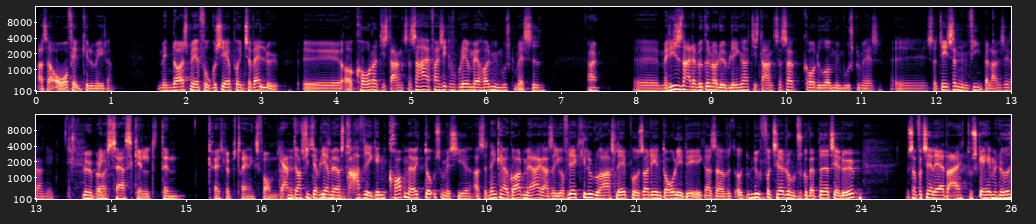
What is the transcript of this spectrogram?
altså over 5 km, men nøjes med at fokusere på intervalløb øh, og kortere distancer, så har jeg faktisk ikke problemer med at holde min muskelmasse siden. Nej. Øh, men lige så snart jeg begynder at løbe længere distancer, så går det ud over min muskelmasse. Øh, så det er sådan en fin balancegang, ikke? Løber Men- også særskilt den kredsløbstræningsform. Der Jamen, det er også fordi, der bliver man jo straffet igen. Kroppen er jo ikke dum, som jeg siger. Altså, den kan jeg jo godt mærke. Altså, jo flere kilo du har slæbt på, så er det en dårlig idé. Ikke? Altså, og nu fortæller du, at du skal være bedre til at løbe. Så fortæller jeg dig, du skal have med noget,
